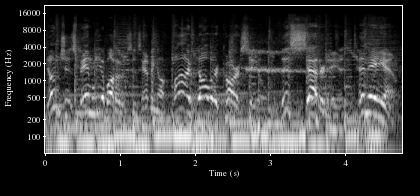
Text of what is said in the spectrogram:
Dunge's Family of Autos is having a $5 car sale this Saturday at 10 a.m.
